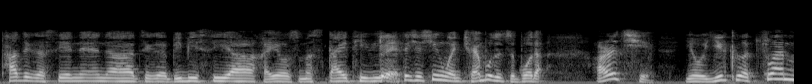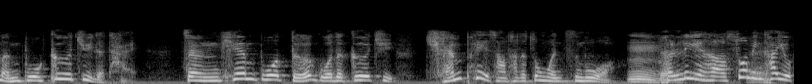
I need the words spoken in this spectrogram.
它这个 CNN 啊，这个 BBC 啊，还有什么 Sky TV 这些新闻全部是直播的，而且有一个专门播歌剧的台，整天播德国的歌剧。全配上他的中文字幕哦，嗯，很厉害，说明他有。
